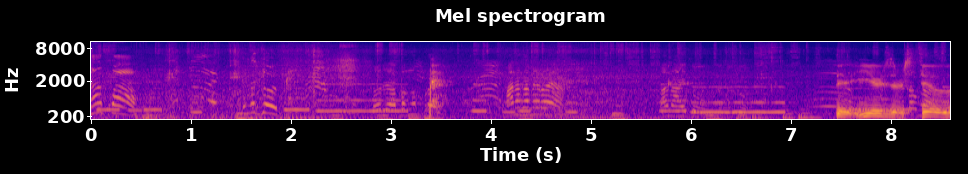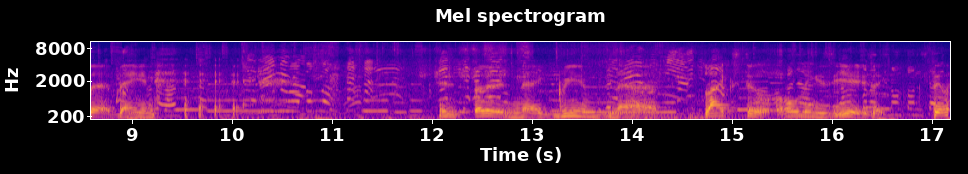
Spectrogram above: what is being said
Apa? Terkejut. Their ears are still uh, banging. his brother in uh, green and uh, black still holding his ears. Like, still,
